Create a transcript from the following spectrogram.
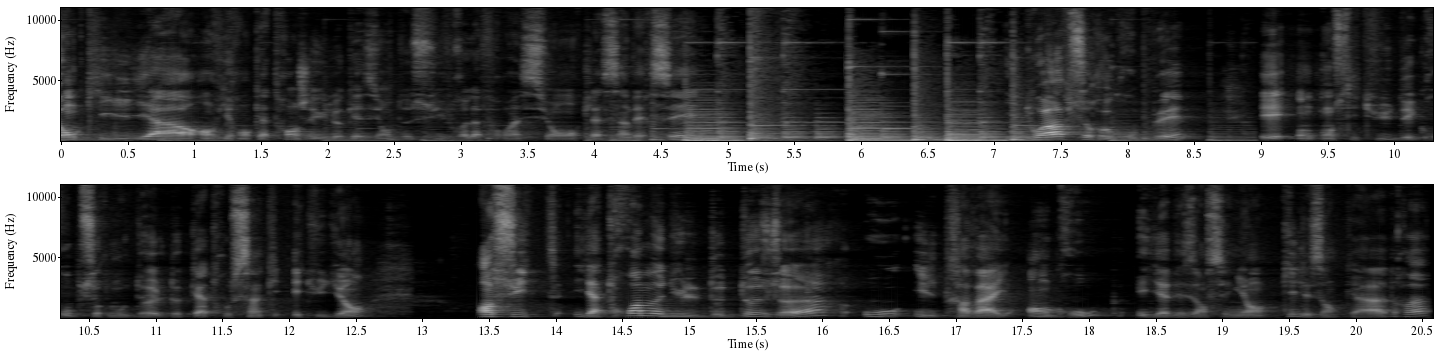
Donc il y a environ 4 ans, j'ai eu l'occasion de suivre la formation classe inversée. Ils doivent se regrouper et on constitue des groupes sur Moodle de 4 ou 5 étudiants. Ensuite, il y a trois modules de 2 heures où ils travaillent en groupe et il y a des enseignants qui les encadrent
